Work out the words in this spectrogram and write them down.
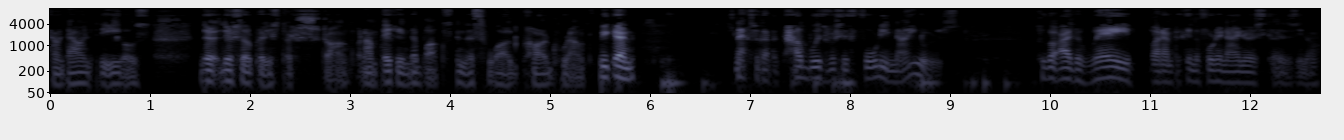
count down the Eagles. They're they're still pretty strong, but I'm picking the Bucs in this wild card round weekend. Next, we got the Cowboys versus 49ers. Could go either way, but I'm picking the 49ers because you know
